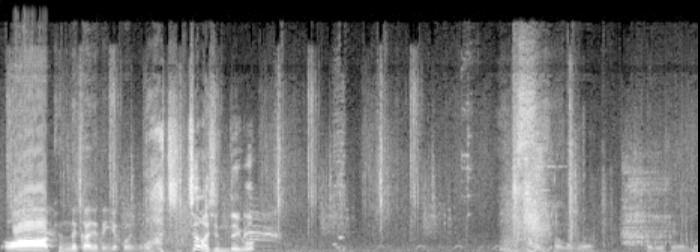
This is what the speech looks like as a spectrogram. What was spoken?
와 변내까지 땡겼거든요. 와 진짜 맛있는데 이거? 저보고요. 쳐주시는데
